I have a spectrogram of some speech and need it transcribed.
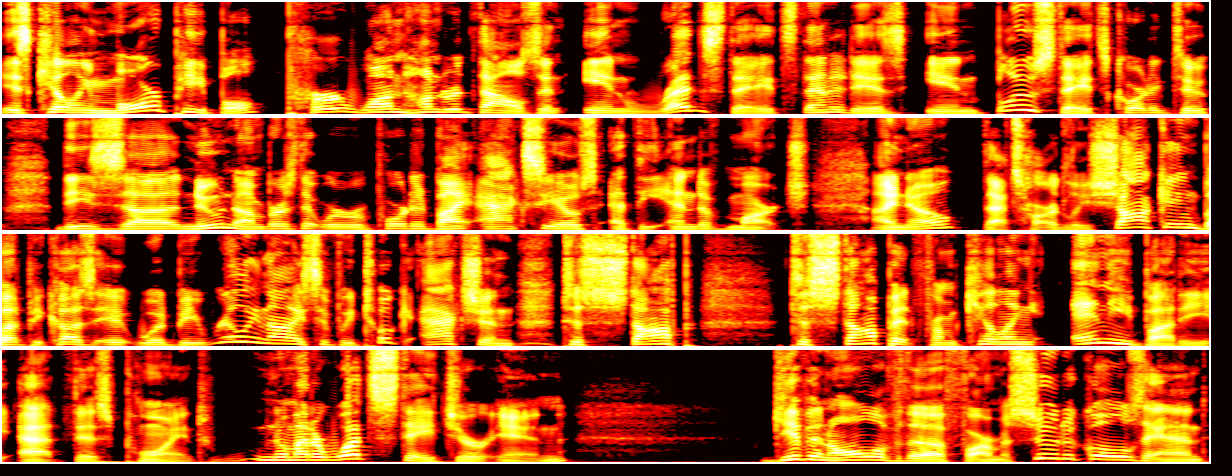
is killing more people per 100,000 in red states than it is in blue states, according to these uh, new numbers that were reported by Axios at the end of March. I know that's hardly shocking, but because it would be really nice if we took action to stop to stop it from killing anybody at this point, no matter what state you're in given all of the pharmaceuticals and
